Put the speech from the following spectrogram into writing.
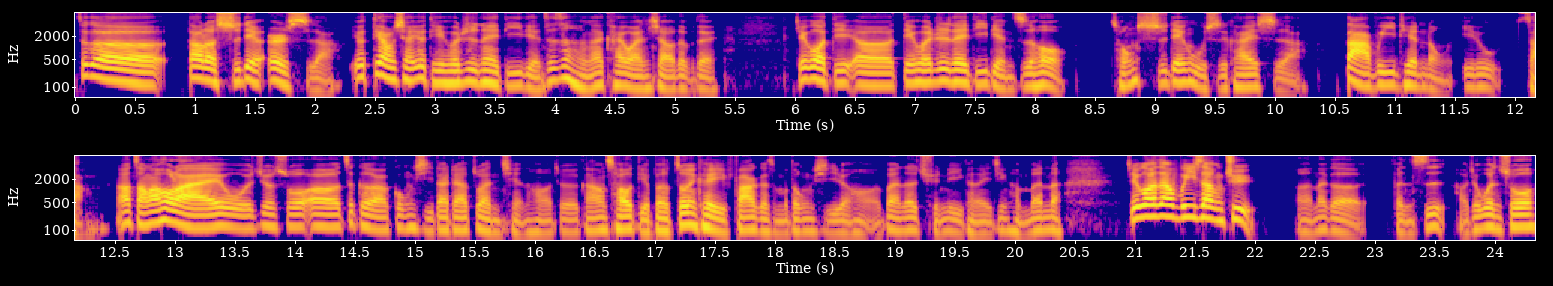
这个到了十点二十啊，又掉下，又跌回日内低点，这是很爱开玩笑，对不对？结果跌呃跌回日内低点之后，从十点五十开始啊，大 V 天龙一路涨，然后涨到后来，我就说呃这个啊，恭喜大家赚钱哈，就是刚刚抄底，不终于可以发个什么东西了哈，不然在群里可能已经很闷了。结果这样 V 上去，呃那个粉丝好就问说。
